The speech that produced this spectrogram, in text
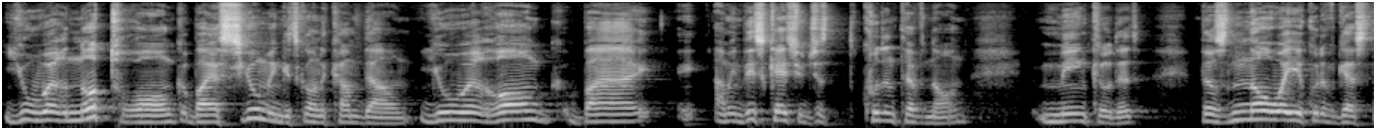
you were not wrong by assuming it's going to come down. You were wrong by, I mean, in this case, you just couldn't have known, me included. There's no way you could have guessed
